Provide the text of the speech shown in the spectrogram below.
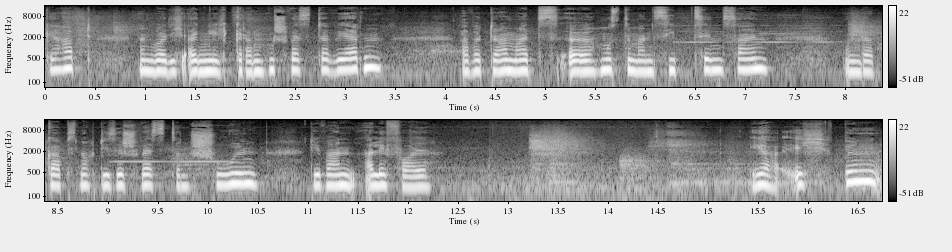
gehabt. Dann wollte ich eigentlich Krankenschwester werden. Aber damals äh, musste man 17 sein. Und da gab es noch diese Schwesternschulen, die waren alle voll. Ja, ich bin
